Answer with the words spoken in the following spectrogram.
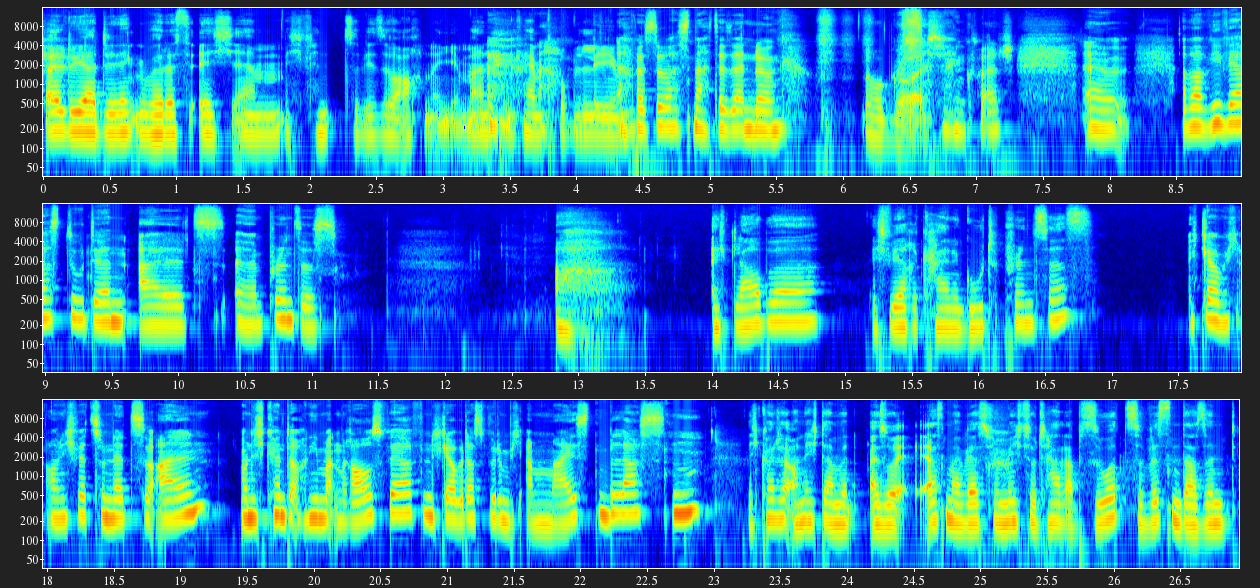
Weil du ja denken würdest, ich, ähm, ich finde sowieso auch nur jemanden, kein Problem. Aber sowas nach der Sendung. Oh Gott. Nein, Quatsch. Ähm, aber wie wärst du denn als äh, Princess? Ich glaube, ich wäre keine gute Princess. Ich glaube, ich auch nicht. Ich wäre zu nett zu allen. Und ich könnte auch niemanden rauswerfen. Ich glaube, das würde mich am meisten belasten. Ich könnte auch nicht damit, also erstmal wäre es für mich total absurd zu wissen, da sind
